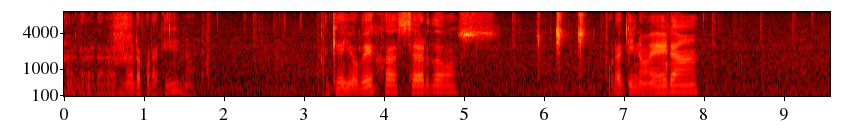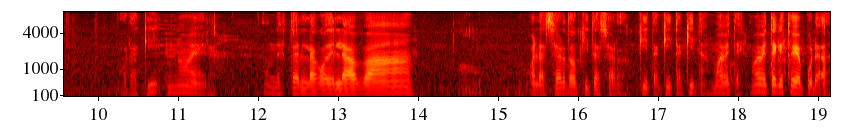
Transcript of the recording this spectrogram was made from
A ver, a ver, a ver. ¿No era por aquí? No. Aquí hay ovejas, cerdos. Por aquí no era. Por aquí no era. ¿Dónde está el lago de lava? Hola, cerdo, quita cerdo. Quita, quita, quita. Muévete, muévete que estoy apurada.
